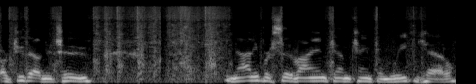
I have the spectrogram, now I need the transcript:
or 2002, 90% of our income came from wheat and cattle.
